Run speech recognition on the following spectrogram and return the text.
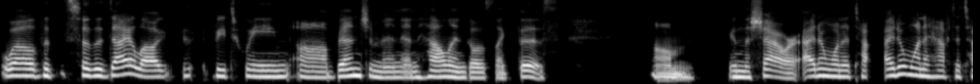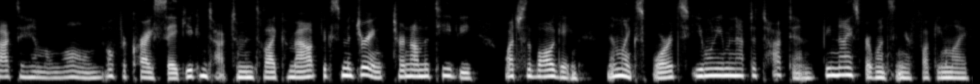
well, the, so the dialogue between uh, Benjamin and Helen goes like this. Um, in the shower. I don't want to talk. I don't want to have to talk to him alone. Oh, for Christ's sake, you can talk to him until I come out, fix him a drink, turn on the TV, watch the ball game. Men like sports, you won't even have to talk to him. Be nice for once in your fucking life.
